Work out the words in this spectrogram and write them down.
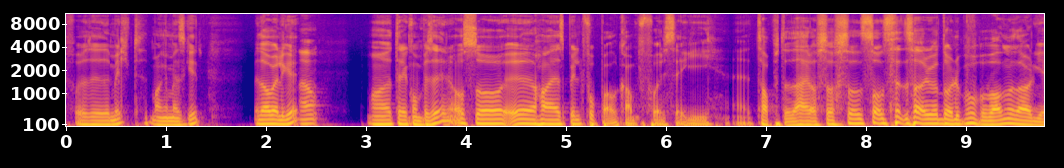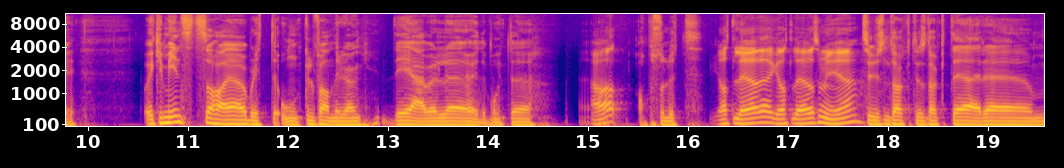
for å si det mildt. Mange mennesker. Men det var veldig gøy. Ja. Og tre kompiser, og så uh, har jeg spilt fotballkamp for CGI. Uh, Tapte der også, så sånn sett så har det gått dårlig på fotballbanen, men det har vært gøy. Og ikke minst så har jeg jo blitt onkel for andre gang. Det er vel uh, høydepunktet. ja. Absolutt. Gratulerer. Gratulerer så mye. Tusen takk. tusen takk. Det er uh,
